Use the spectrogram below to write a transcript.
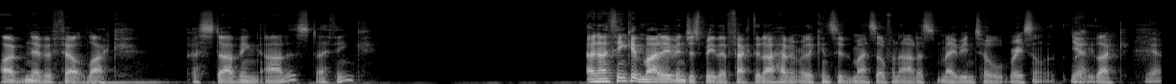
I've never felt like a starving artist, I think. And I think it might even just be the fact that I haven't really considered myself an artist maybe until recently. Yeah. Like Yeah.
